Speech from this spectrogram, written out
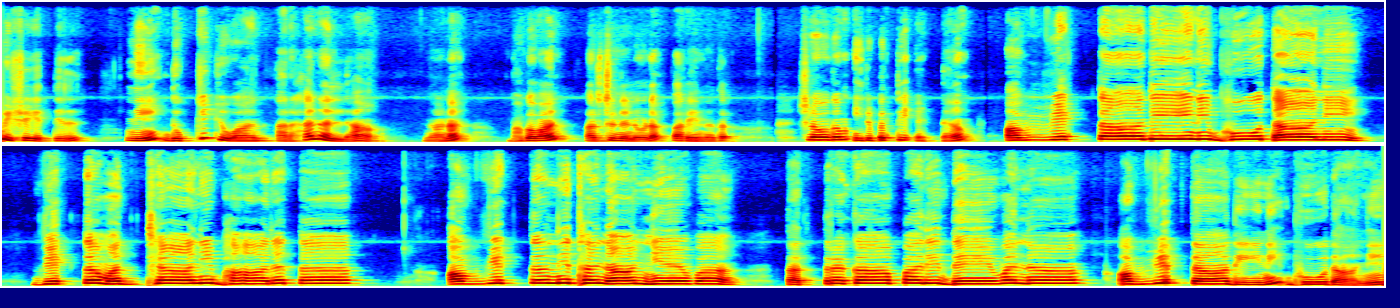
വിഷയത്തിൽ നീ ദുഃഖിക്കുവാൻ അർഹനല്ല എന്നാണ് ഭഗവാൻ അർജുനനോട് പറയുന്നത്. ശ്ലോകം ഇരുപത്തി എട്ട് അവ്യക്താദീനി ഭൂതാനി വ്യക്തമധ്യാനി ഭാരത അവ്യക്തനിധനാന്യേവ തത്ര കാ പരിദേവന അവ്യക്താദീനി ഭൂതാനി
